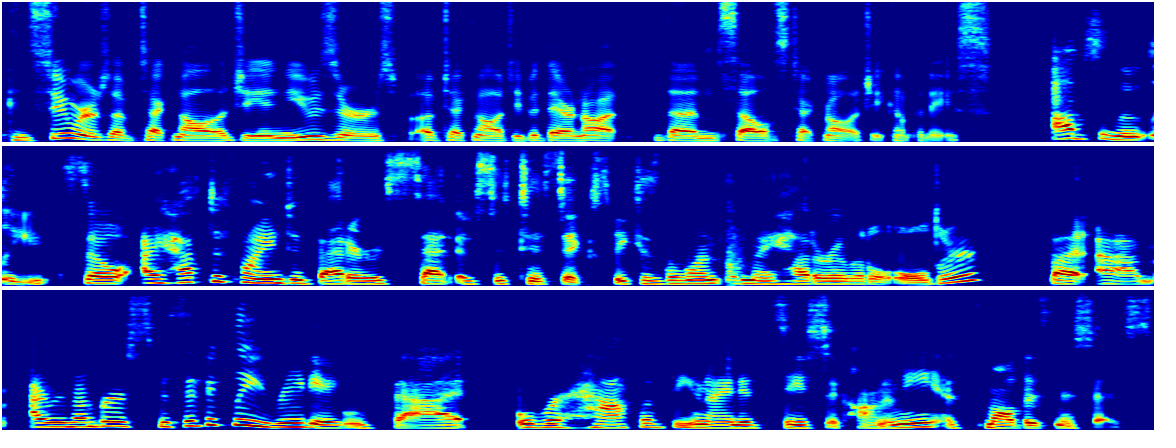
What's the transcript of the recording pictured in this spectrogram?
consumers of technology and users of technology, but they're not themselves technology companies. Absolutely. So I have to find a better set of statistics because the ones in my head are a little older. But um, I remember specifically reading that over half of the United States economy is small businesses.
